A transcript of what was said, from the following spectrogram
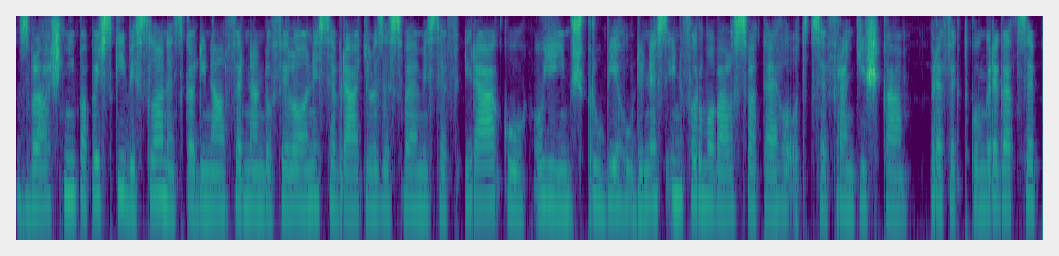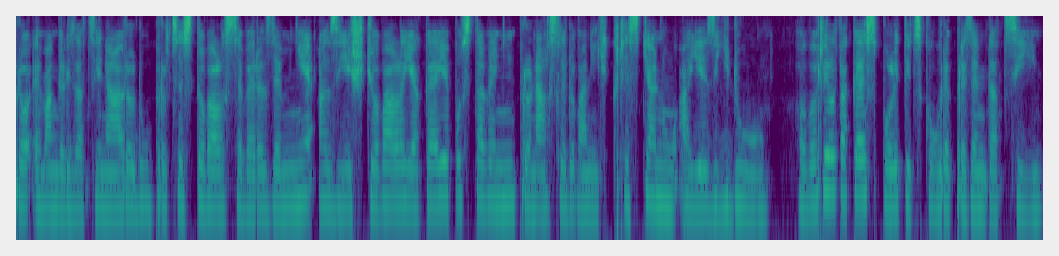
Zvláštní papežský vyslanec kardinál Fernando Filoni se vrátil ze své mise v Iráku. O jejímž průběhu dnes informoval svatého otce Františka. Prefekt kongregace pro evangelizaci národů procestoval sever země a zjišťoval, jaké je postavení pro následovaných křesťanů a jezídů. Hovořil také s politickou reprezentací,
